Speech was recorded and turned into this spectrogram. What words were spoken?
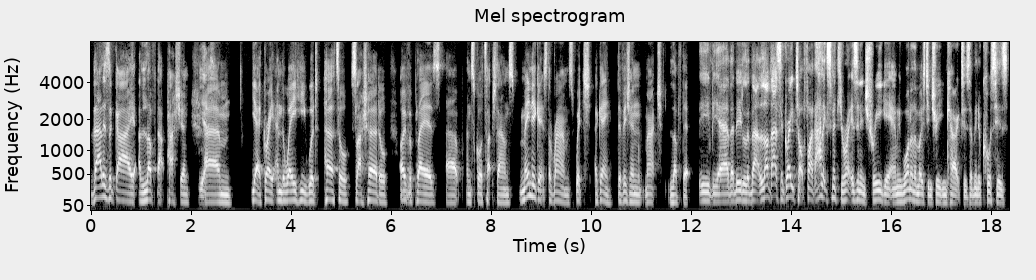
that is a guy. I love that passion. Yes. Um, yeah, great. And the way he would hurtle slash hurdle over players uh, and score touchdowns, mainly against the Rams, which again, division match, loved it. Yeah, the needle of that. Love that's a great top five. Alex Smith, you're right, is an intriguing. I mean, one of the most intriguing characters. I mean, of course, his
